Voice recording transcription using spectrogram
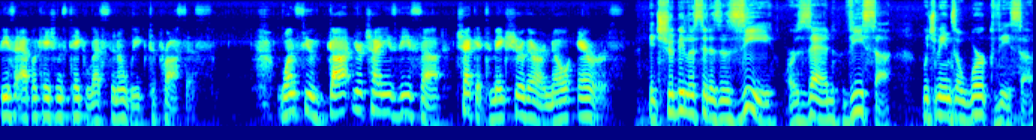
visa applications take less than a week to process. Once you've got your Chinese visa, check it to make sure there are no errors. It should be listed as a Z or Z visa, which means a work visa.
